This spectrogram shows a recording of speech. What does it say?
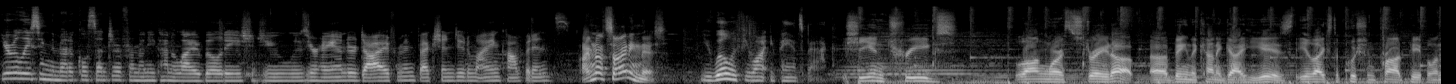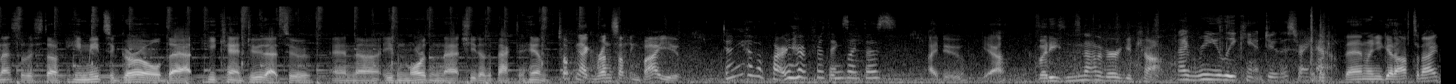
You're releasing the medical center from any kind of liability should you lose your hand or die from infection due to my incompetence. I'm not signing this. You will if you want your pants back. She intrigues Longworth straight up, uh, being the kind of guy he is. He likes to push and prod people and that sort of stuff. He meets a girl that he can't do that to, and uh, even more than that, she does it back to him. I was hoping I could run something by you. Don't you have a partner for things like this? I do, yeah. But he's not a very good cop. I really can't do this right now. Then when you get off tonight,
